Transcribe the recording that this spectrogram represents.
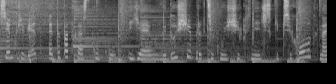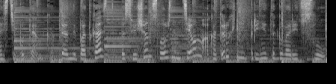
Всем привет! Это подкаст Куку, и я его ведущая, практикующий клинический психолог Настя Бутенко. Данный подкаст посвящен сложным темам, о которых не принято говорить вслух.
